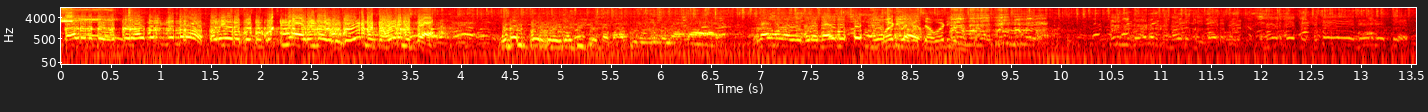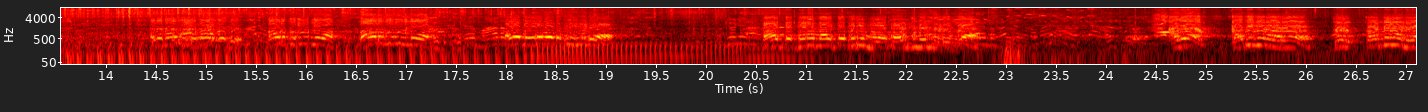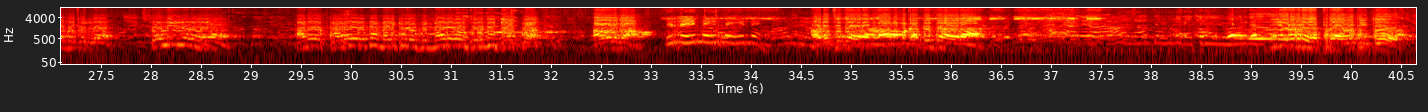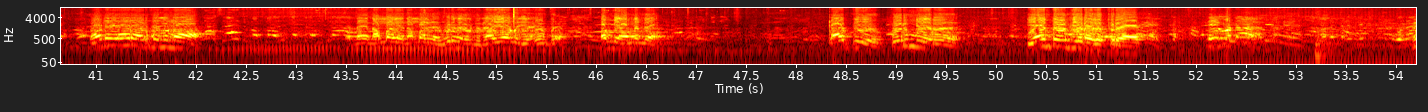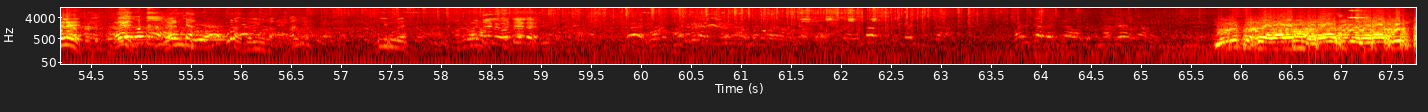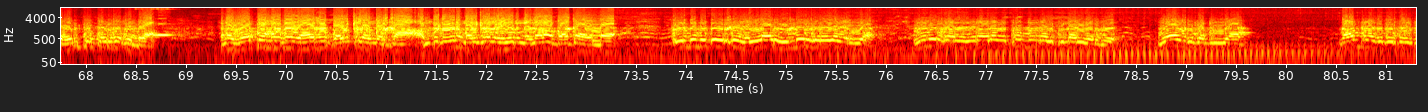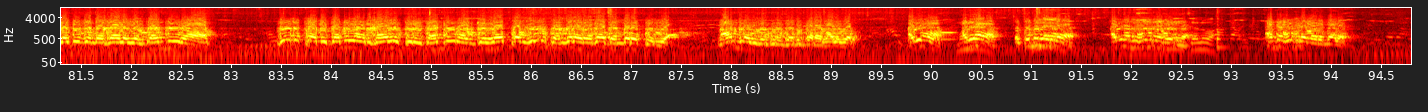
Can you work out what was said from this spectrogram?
உத்தரவாதங்களோ பணியிடப்பட்டு குட்டியா அறிஞர் கவர்மெண்ட் கவர்மெண்டா முதல் மாவட்டம் ஓடிக்க மச்சான் ஓடிக்க மச்சான் மாட்டப்படி மாட்டப்படி பறிச்சு போய் சொல்றீங்களா அதான் கவிஞர் அவரு தொண்டனாடி அமைக்கல சொல்லிடுறேன் அவரு ஆனா பழைய இருந்தா மைக்கில் மேடம் சொல்லி கேட்போம் அவ்வளவுதான் அடைச்சிட்டு வராங்களா? நமக்கு அத்தைத்தான் வரா ஊத்திட்டு உடனே யாரும் அடுத்ததுண்டா நம்மளே நம்மளே விடுதலை நான் ஏன் தம்பி அண்ணன் காப்பி பொறுமையாரு ஏன் தம்பியோட கத்துற ஏண்டா? தெரியுமா இருசக்கர வாகனம் வராது வராது தடுத்து சொல்றான் ஆனா வேப்ப மரத்தை யாரும் பைக்கில் வந்திருக்கான் ஐம்பது பேர் மைக்கில் ஏறி நிதானம் பார்க்கல ரெண்டு மட்டும் இருக்க எல்லாரும் உள்ளூர்களே வருவா உள்ளூர்கார வீராக வெற்றி பின்னாடி வருது. ஏன் இப்படி பண்றீங்க நான்காவது பேசை கட்டி கொண்ட காலைகள் தஞ்சூராம் வீரசாமி தமிழ்நாடு காவல்துறை தஞ்சூராம் வேப்பங்குடி சங்கரராஜா சங்கரப்பெரியா நான்காவது பேசை கட்டித்தர காலைகள் ஐயா ஐயா எத்தனை ஐயா அந்த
